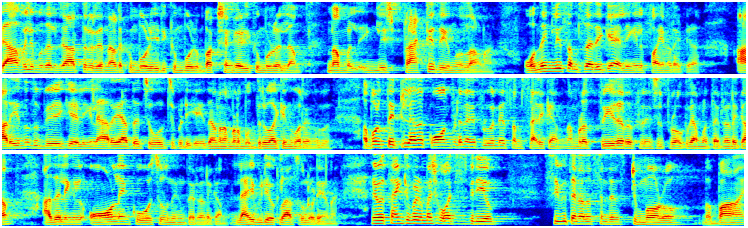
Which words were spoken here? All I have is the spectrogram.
രാവിലെ മുതൽ രാത്രി വരെ നടക്കുമ്പോഴും ഇരിക്കുമ്പോഴും ഭക്ഷണം കഴിക്കുമ്പോഴും എല്ലാം നമ്മൾ ഇംഗ്ലീഷ് പ്രാക്ടീസ് ചെയ്യുന്നതാണ്. ഒന്ന് ഇംഗ്ലീഷ് സംസാരിക്കുക അല്ലെങ്കിൽ ഫൈൻ അടയ്ക്കുക അറിയുന്നത് ഉപയോഗിക്കുക അല്ലെങ്കിൽ അറിയാത്തത് ചോദിച്ചു പഠിക്കുക. ഇതാണ് നമ്മുടെ മുദ്രാവാക്യം എന്ന് പറയുന്നത്. അപ്പോൾ തെറ്റില്ലാതെ കോൺഫിഡന്റ് ആയി ഫ്ലുവന്റ് സംസാരിക്കാൻ നമ്മുടെ ത്രീ ഡേ റെസിഡൻഷ്യൽ പ്രോഗ്രാം തിരഞ്ഞെടുക്കാം. അതല്ലെങ്കിൽ ഓൺലൈൻ കോഴ്സുകൾ നിങ്ങൾ തിരഞ്ഞെടുക്കാം. ലൈവ് വീഡിയോ ക്ലാസ്സുകളിലൂടെയാണ് thank you very much watch this video see with another sentence tomorrow bye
